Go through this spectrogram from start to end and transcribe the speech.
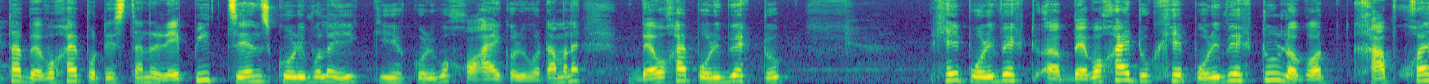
এটা ব্যৱসায় প্ৰতিষ্ঠানে ৰেপিড চেঞ্জ কৰিবলৈ ই কি কৰিব? সহায় কৰিব। তাৰমানে ব্যৱসায় পৰিৱেশটোক সেই পৰিৱেশ ব্যৱসায়টোক সেই পৰিৱেশটোৰ লগত খাপ খুৱাই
